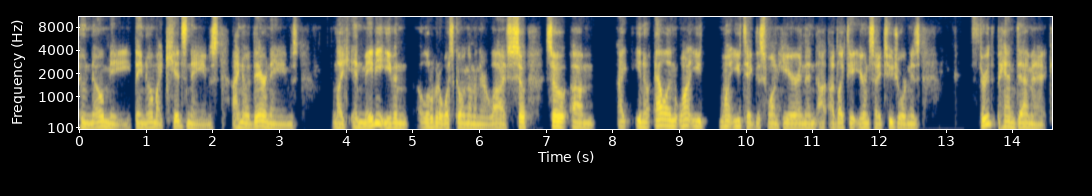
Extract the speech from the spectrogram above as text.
who know me they know my kids names i know their names like and maybe even a little bit of what's going on in their lives. So so um i you know ellen why don't you why don't you take this one here? And then i'd like to get your insight too jordan is through the pandemic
